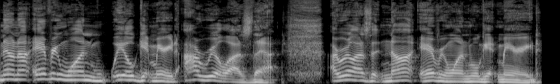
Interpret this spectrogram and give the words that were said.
Now, not everyone will get married. I realize that. I realize that not everyone will get married.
